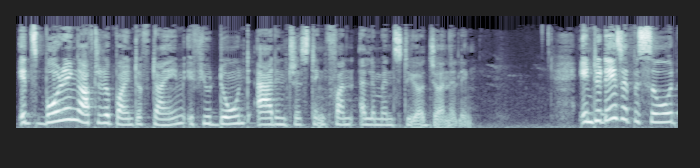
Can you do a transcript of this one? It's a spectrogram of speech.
It's boring after a point of time if you don't add interesting, fun elements to your journaling. In today's episode,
